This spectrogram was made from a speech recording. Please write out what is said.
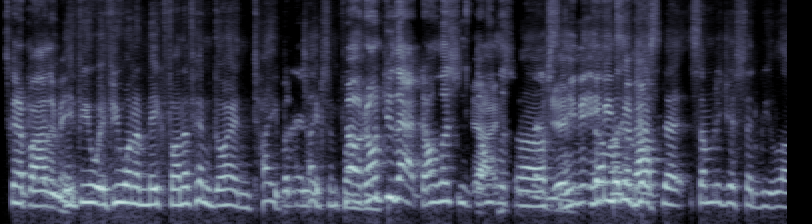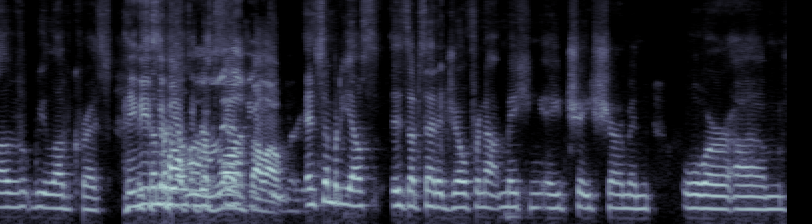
it's gonna bother me. If you if you want to make fun of him, go ahead and type But in- type some no, don't do that. Don't listen. Yeah. Don't listen. Uh, Yeah, he he somebody some just help. said somebody just said we love we love Chris. He And needs some somebody help else with is upset- Longfellow. and somebody else is upset at Joe for not making a Chase Sherman or um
